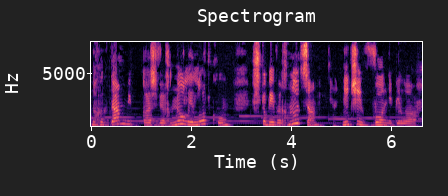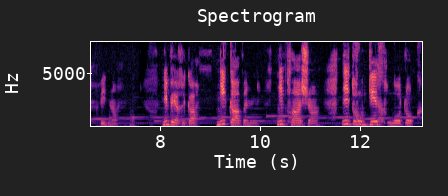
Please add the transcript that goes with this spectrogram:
Но когда мы развернули лодку, чтобы вернуться, ничего не было видно. Ни берега, ни гавань, ни пляжа, ни других лодок,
